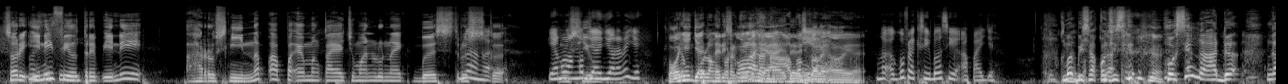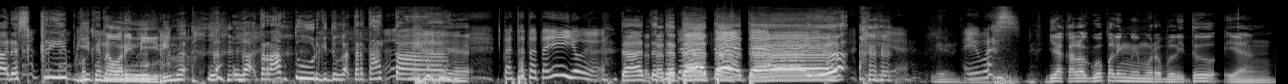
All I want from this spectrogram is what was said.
sorry, Masih ini sedih. field trip ini harus nginep apa emang kayak cuman lu naik bus terus Enggak, ke enggak. Yang lu anggap jalan-jalan aja Pokoknya Ya, ja- pulang dari sekolah ke ya, dari sekolah. Oh ya. Enggak, gue fleksibel sih apa aja Mbak bisa konsisten. Hostnya nggak ada nggak ada skrip gitu. kayak nawarin diri, Mbak. Nggak teratur gitu, nggak tertata. Iya. Tata-tatanya yuk ya Tata Ta- ta- tata ta- ta- tata. Iya. Iya. Ayo mas Ya kalau gue paling memorable itu yang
